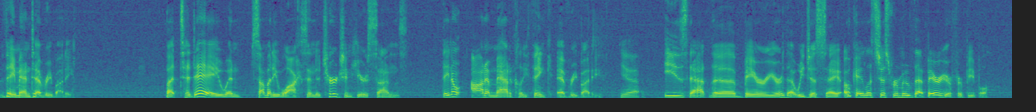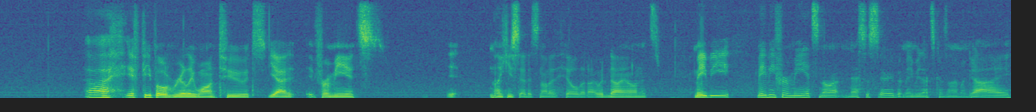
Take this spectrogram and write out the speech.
they meant everybody. But today, when somebody walks into church and hears sons, they don't automatically think everybody. Yeah. Is that the barrier that we just say, okay, let's just remove that barrier for people? Uh, if people really want to, it's yeah. For me, it's it, like you said. It's not a hill that I would die on. It's maybe maybe for me it's not necessary, but maybe that's because I'm a guy.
